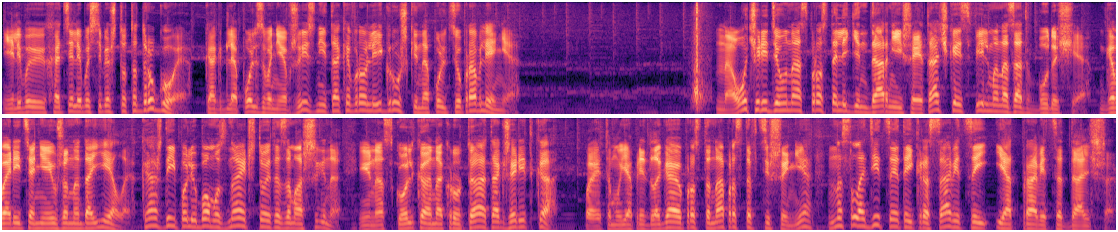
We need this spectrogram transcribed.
или вы хотели бы себе что-то другое, как для пользования в жизни, так и в роли игрушки на пульте управления. На очереди у нас просто легендарнейшая тачка из фильма «Назад в будущее». Говорить о ней уже надоело, каждый по-любому знает, что это за машина, и насколько она крута, а также редка. Поэтому я предлагаю просто-напросто в тишине насладиться этой красавицей и отправиться дальше.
